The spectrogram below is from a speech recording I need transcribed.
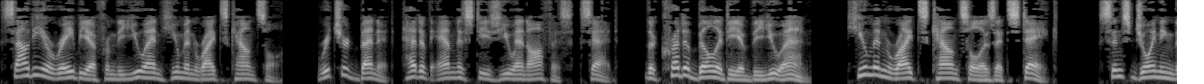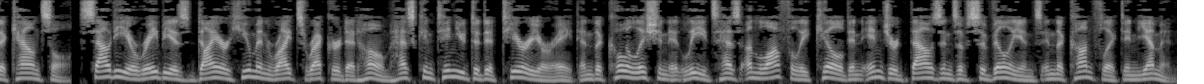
Saudi Arabia from the UN Human Rights Council. Richard Bennett, head of Amnesty's UN office, said, The credibility of the UN Human Rights Council is at stake. Since joining the Council, Saudi Arabia's dire human rights record at home has continued to deteriorate and the coalition it leads has unlawfully killed and injured thousands of civilians in the conflict in Yemen.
